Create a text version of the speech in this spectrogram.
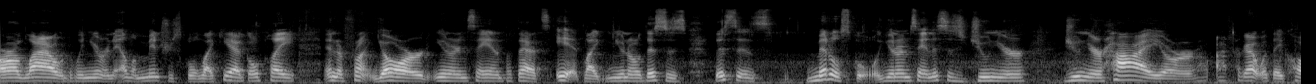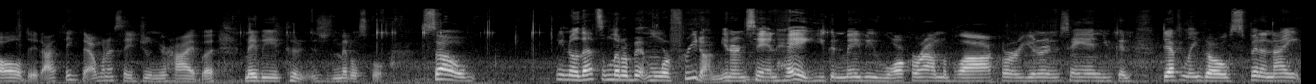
are allowed when you're in elementary school. Like, yeah, go play in the front yard, you know what I'm saying, but that's it. Like, you know, this is this is middle school, you know what I'm saying? This is junior junior high or I forgot what they called it. I think that I want to say junior high, but maybe it could it's middle school. So, you know, that's a little bit more freedom. You know what I'm saying? Hey, you can maybe walk around the block, or you know what I'm saying? You can definitely go spend a night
